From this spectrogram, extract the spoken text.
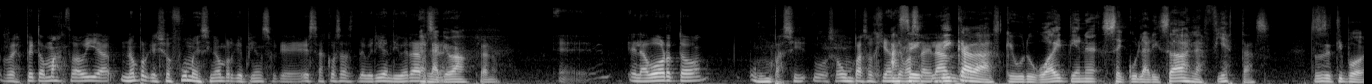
respeto más todavía, no porque yo fume, sino porque pienso que esas cosas deberían liberarse. Es la que va, claro. Eh, el aborto, un, pasi- o sea, un paso gigante Hace más adelante. décadas que Uruguay tiene secularizadas las fiestas. Entonces, tipo,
